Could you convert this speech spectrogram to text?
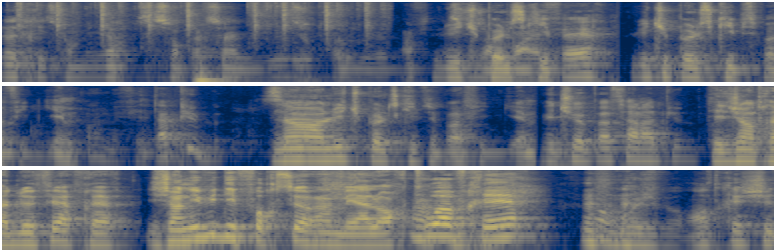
nôtres, ils sont meilleurs qu'ils sont personnalisés. Sur Lui, tu peux le skip. Lui, tu peux le skip, c'est pas fit game. mais fais ta pub. Non, lui, tu peux le skip, c'est pas fit game. Mais tu veux pas faire la pub T'es déjà en train de le faire, frère. J'en ai vu des forceurs, hein, mais alors toi, frère, Non, moi, je veux rentrer chez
